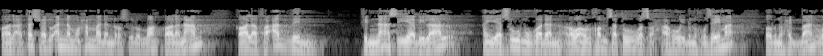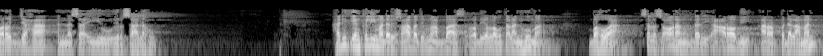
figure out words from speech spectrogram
Qala atashhadu anna Muhammadan Rasulullah? Qala na'am. Qala fa'adzin fin nasi ya Bilal an yasumu ghadan rawahul khamsatu wa sahahu Ibnu Khuzaimah wa Ibnu Hibban wa rajjaha An-Nasa'i irsalahu. Hadis yang kelima dari sahabat Ibnu Abbas radhiyallahu taala anhuma bahwa salah seorang dari Arabi Arab pedalaman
